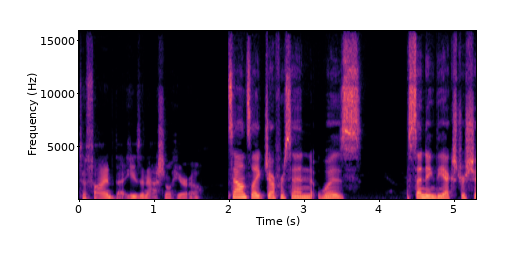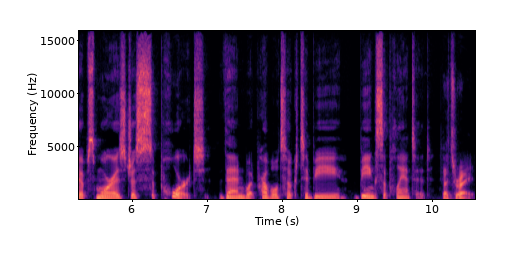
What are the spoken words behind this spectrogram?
to find that he's a national hero. It sounds like Jefferson was sending the extra ships more as just support than what Preble took to be being supplanted. That's right.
